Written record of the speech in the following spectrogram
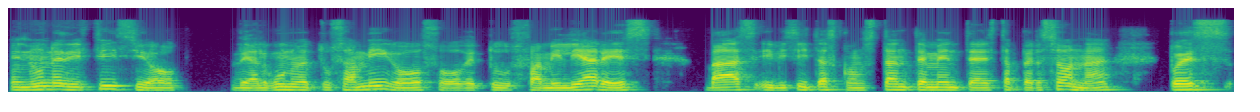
en un edificio de alguno de tus amigos o de tus familiares vas y visitas constantemente a esta persona, pues,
